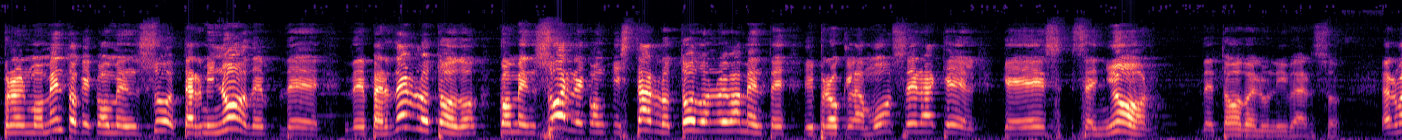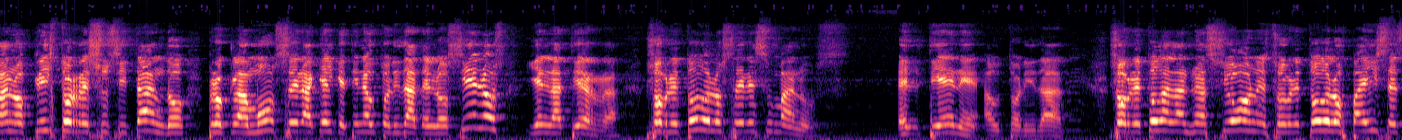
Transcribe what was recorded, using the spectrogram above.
pero el momento que comenzó, terminó de, de perderlo todo, comenzó a reconquistarlo todo nuevamente y proclamó ser aquel que es Señor de todo el universo. Hermanos, Cristo resucitando proclamó ser aquel que tiene autoridad en los cielos y en la tierra, sobre todos los seres humanos. Él tiene autoridad. Sobre todas las naciones, sobre todos los países,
